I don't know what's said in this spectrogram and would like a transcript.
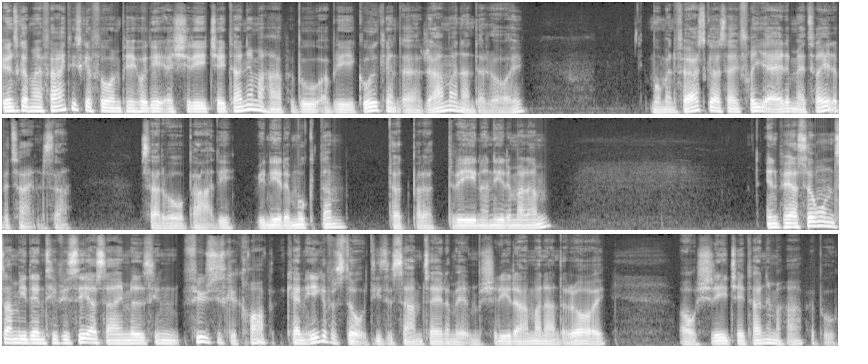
Ønsker man faktisk at få en Ph.D. af Sri Chaitanya Mahaprabhu og blive godkendt af Ramananda Roy, må man først gøre sig fri af alle materielle betegnelser. Sarvo Padi, Vinira Muktam, Tatparatvena Nirmalam. En person, som identificerer sig med sin fysiske krop, kan ikke forstå disse samtaler mellem Sri Ramananda Roy og Sri Chaitanya Mahaprabhu.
